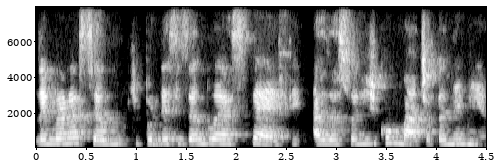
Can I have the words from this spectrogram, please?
Lembra a nação que, por decisão do STF, as ações de combate à pandemia,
